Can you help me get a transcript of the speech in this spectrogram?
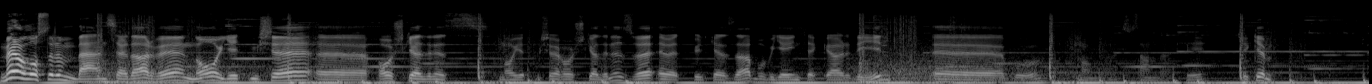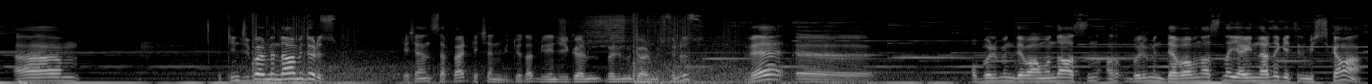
Merhaba dostlarım ben Serdar ve No 70'e e, hoş geldiniz. No 70'e hoş geldiniz ve evet bir kez daha bu bir yayın tekrarı değil. E, bu normal standart bir çekim. Am, ikinci bölümden devam ediyoruz. Geçen sefer, geçen videoda birinci bölüm, bölümü görmüştünüz ve e, o bölümün devamında aslında bölümün devamını aslında yayınlarda getirmiştik ama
